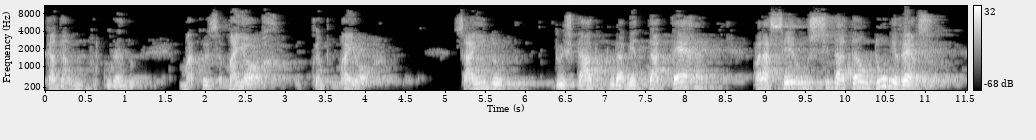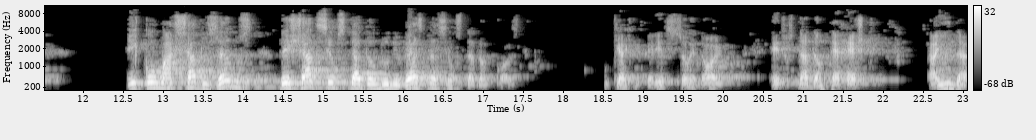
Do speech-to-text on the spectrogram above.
cada um procurando uma coisa maior, um campo maior. Saindo do estado puramente da terra para ser um cidadão do universo. E com o marchar dos anos, deixar de ser um cidadão do universo para ser um cidadão cósmico. Porque as diferenças são enormes entre o cidadão terrestre, ainda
